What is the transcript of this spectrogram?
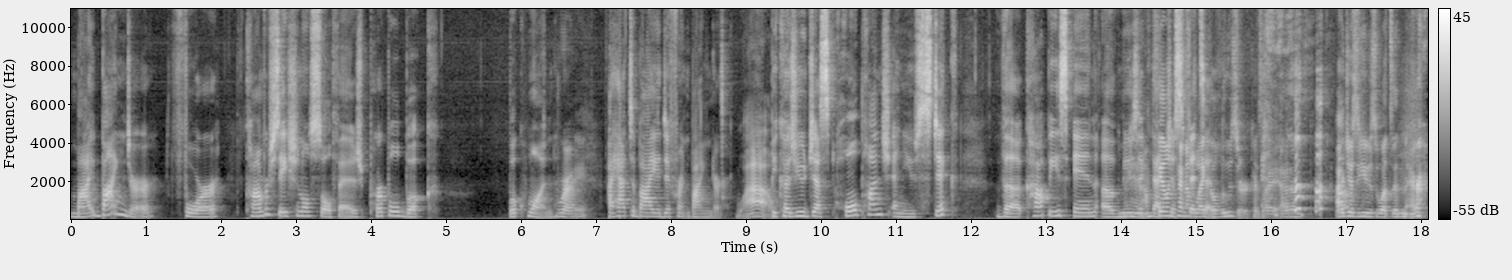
my binder for conversational solfege purple book book 1, Right. I had to buy a different binder Wow. because you just hole punch and you stick the copies in of music I'm feeling kind of like in. a loser because I, I don't. I just use what's in there.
